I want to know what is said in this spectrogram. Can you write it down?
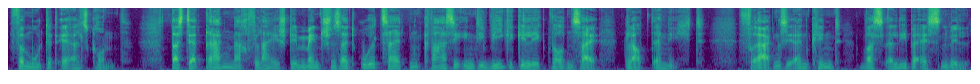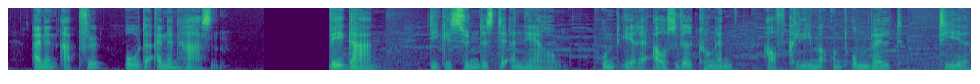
vermutet er als Grund. Dass der Drang nach Fleisch dem Menschen seit Urzeiten quasi in die Wiege gelegt worden sei, glaubt er nicht. Fragen Sie ein Kind, was er lieber essen will, einen Apfel oder einen Hasen. Vegan, die gesündeste Ernährung und ihre Auswirkungen auf Klima und Umwelt, Tier-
